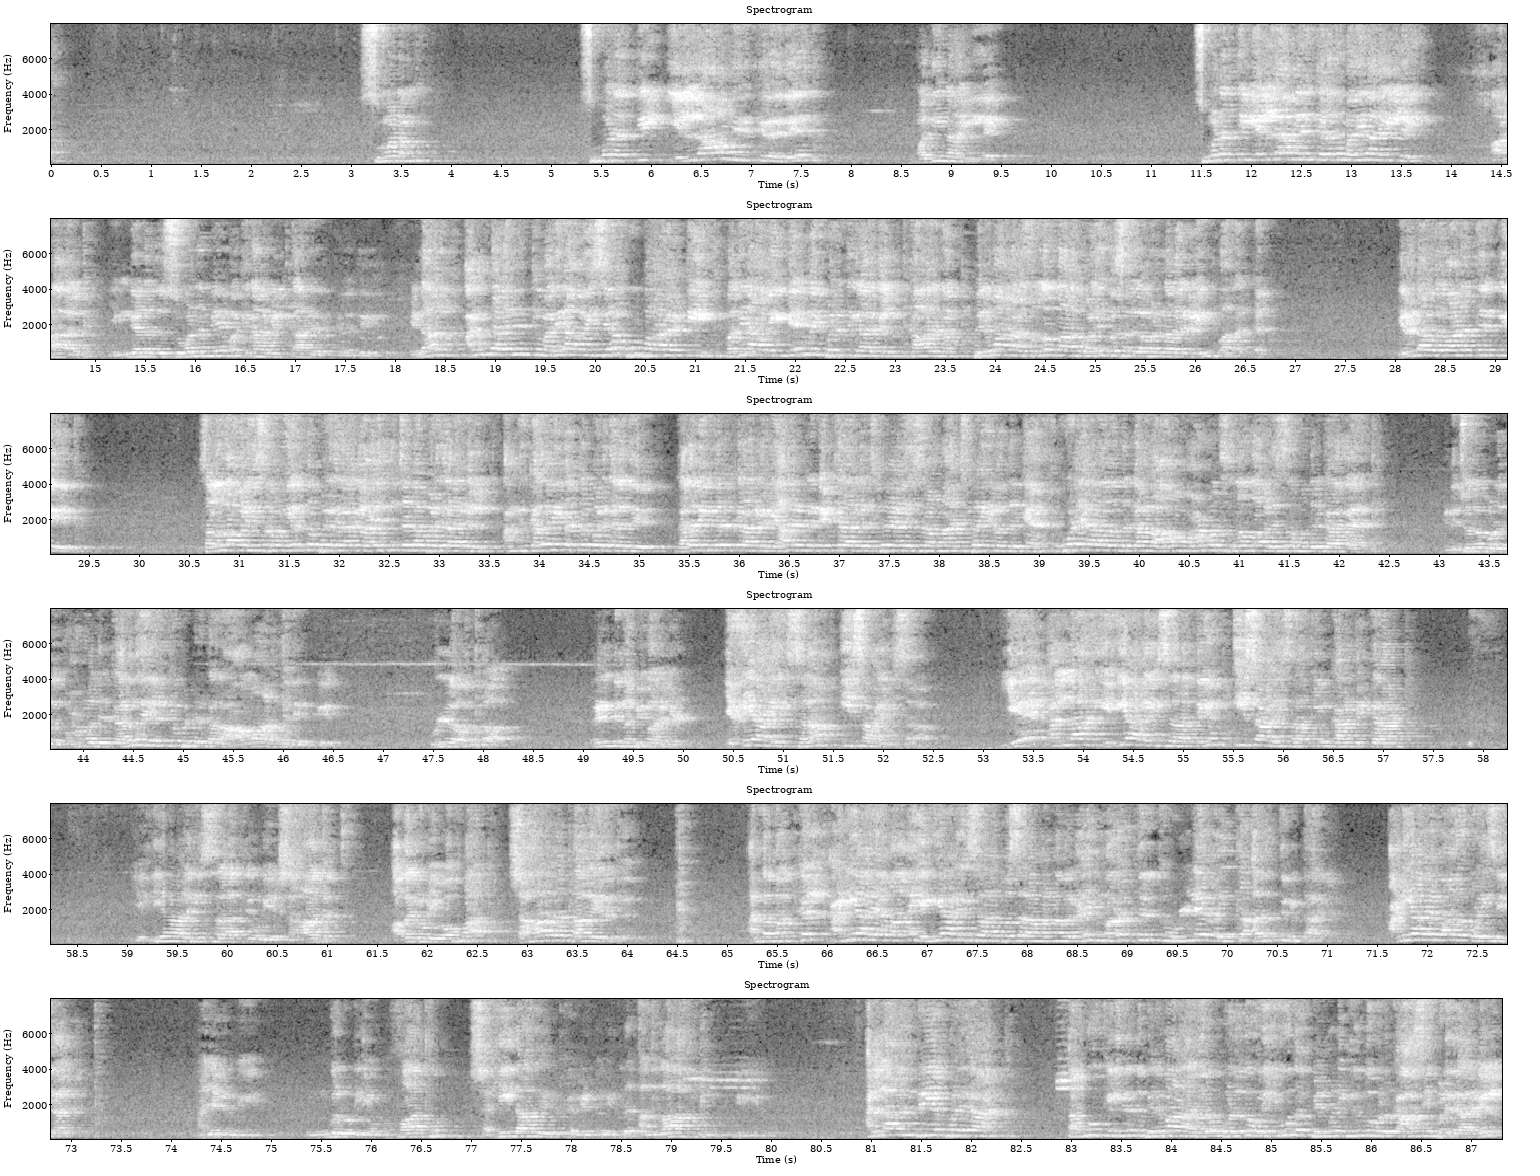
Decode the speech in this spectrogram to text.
சுமணம் சுவனத்தில் எல்லாம் இருக்கிறது மதினா இல்லை. சுவனத்தில் எல்லாம் இருக்கிறது மதினா இல்லை. ஆனால் எங்களது சுவனமே மதினாவில் தான் இருக்கிறது. என்றால் அந்த அளவிற்கு மதினாவை சிறப்பு பாராட்டி மதினாவை மேன்மைப்படுத்துகிறார்கள். காரணம் பெருமானார் ஸல்லல்லாஹு வளைவு செல்ல வந்தவர்களின் பரக்கத் இரண்டாவது வானத்திற்கு ஸல்லல்லாஹு உயர்த்தப்படுகிறார்கள் அழைத்துச் செல்லப்படுகிறார்கள். அங்கு கதவை தட்டப்படுகிறது. கதவை திறக்கிறார்கள். யார் என்று கேட்கிறார்கள்? ஜிப்ரீல் அலைஹிஸ்ஸலாம் நான் ஜிப்ரீல் வந்திருக்கேன். கூட யாராவது வந்திருக்காங்க ஆமா மாணவர் ஸல்லல்லாஹு அலைஹி வந்திருக்காங்க. என்று சொன்ன பொழுது முகமது அனுமதி அளிக்கப்பட்டிருக்கிறது ஆமா அனுமதி இருக்கு. உள்ள வந்தார். ரெண்டு நபிமார்கள். யஹ்யா அலைஹிஸ்ஸலாம் ஈசா அலைஹிஸ்ஸலாம் ஏன் அல்லாஹ் யஹ்யா அலைஹிஸ்ஸலாத்தையும் ஈசா அலைஹிஸ்ஸலாத்தையும் காண்பிக்கிறான்? எலியா அலைஹிஸ்ஸலாத்தினுடைய ஷஹாதத் அவர்களுடைய வஃபாத் ஷஹாதத்தாக இருந்தது அந்த மக்கள் அநியாயமாக எலியா அலைஹிஸ்ஸலாத்து வஸலாம் அவர்களை மரத்திற்கு உள்ளே வைத்து அறுத்து விட்டார்கள். அநியாயமாக கொலை செய்தார்கள் நாயகமே உங்களுடைய வஃபாத்தும் ஷஹீதாக இருக்க வேண்டும் என்று அல்லாஹின் பிரியம். அல்லாஹ் பிரியப்படுகிறான். தபூக்கில் இருந்து பெருமானார் வரும் பொழுது ஒரு யூத பெண்மணி இருந்து கொடுக்க ஆசைப்படுகிறார்கள்.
